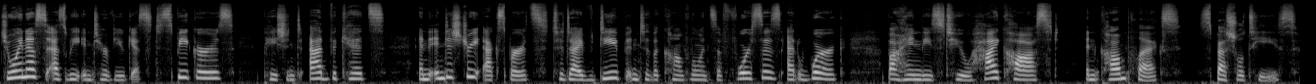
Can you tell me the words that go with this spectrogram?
Join us as we interview guest speakers, patient advocates, and industry experts to dive deep into the confluence of forces at work behind these two high cost and complex specialties.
